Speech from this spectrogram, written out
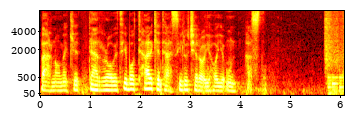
برنامه که در رابطه با ترک تحصیل و چرایی های اون هست. عزیزانم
